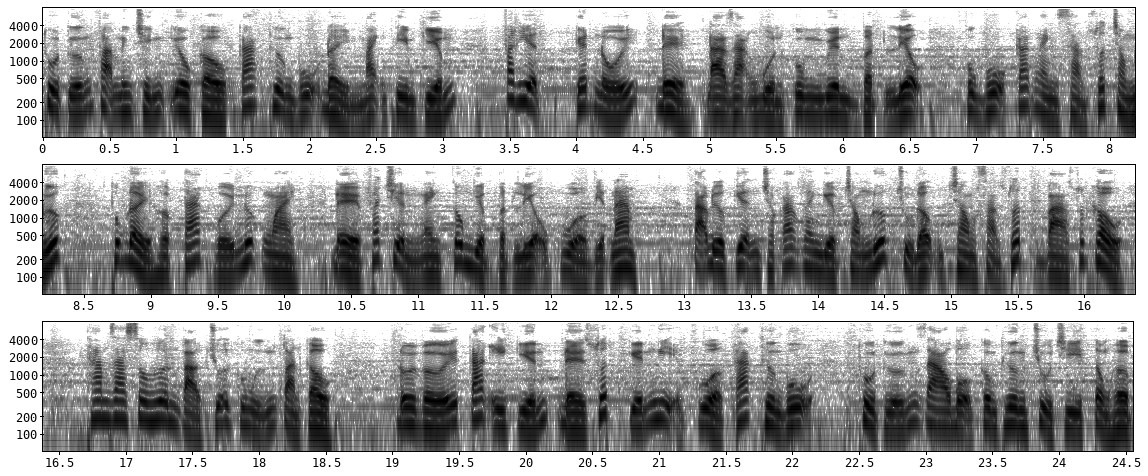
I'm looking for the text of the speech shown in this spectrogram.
Thủ tướng Phạm Minh Chính yêu cầu các thương vụ đẩy mạnh tìm kiếm, phát hiện, kết nối để đa dạng nguồn cung nguyên vật liệu phục vụ các ngành sản xuất trong nước, thúc đẩy hợp tác với nước ngoài để phát triển ngành công nghiệp vật liệu của Việt Nam, tạo điều kiện cho các doanh nghiệp trong nước chủ động trong sản xuất và xuất khẩu, tham gia sâu hơn vào chuỗi cung ứng toàn cầu. Đối với các ý kiến, đề xuất kiến nghị của các thương vụ, Thủ tướng giao Bộ Công Thương chủ trì tổng hợp,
